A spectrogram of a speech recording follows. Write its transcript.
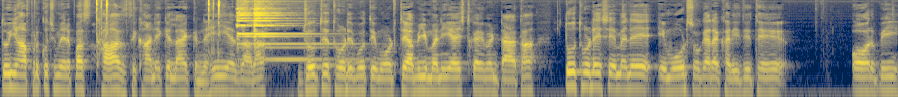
तो यहाँ पर कुछ मेरे पास खास दिखाने के लायक नहीं है ज़्यादा, जो थे थोड़े बहुत इमोट थे, अभी मनी एस्ट का इवेंट आया था तो थोड़े से मैंने इमोट्स वगैरह खरीदे थे, और भी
